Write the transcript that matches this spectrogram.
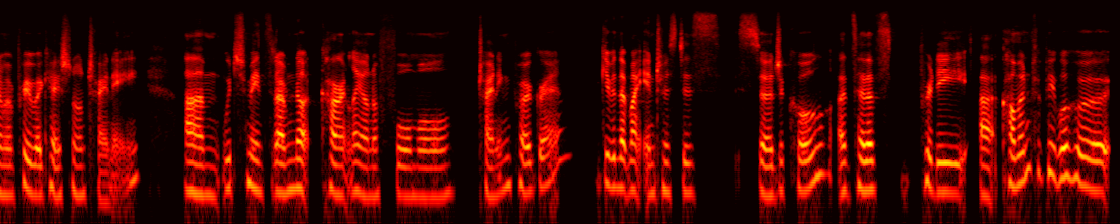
I'm a pre-vocational trainee um, which means that I'm not currently on a formal training program. Given that my interest is surgical, I'd say that's pretty uh, common for people who are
